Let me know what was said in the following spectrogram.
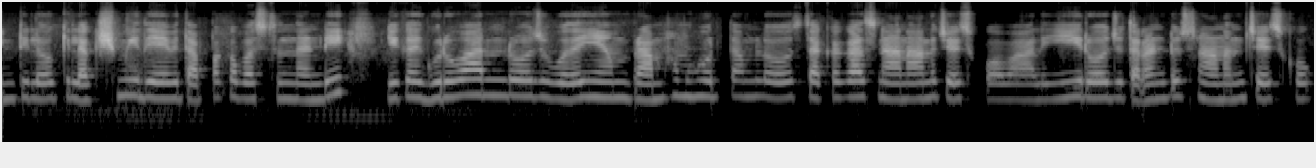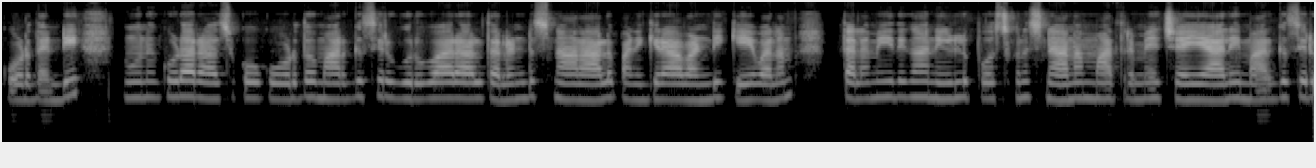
ఇంటిలోకి లక్ష్మీదేవి తప్పక వస్తుందండి. ఇక గురువారం రోజు ఉదయం బ్రహ్మ ముహూర్తంలో చక్కగా స్నానాలు చేసుకోవాలి. ఈరోజు తలంటు స్నానం చేసుకోకూడదండి. నూనె కూడా రాసుకోకూడదు. మార్గశిర గురువారాలు తలంటు స్నానాలు పనికిరావండి. కేవలం తల మీదుగా నీళ్ళు పోసుకుని స్నానం మాత్రమే చేయాలి. మార్గశిర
